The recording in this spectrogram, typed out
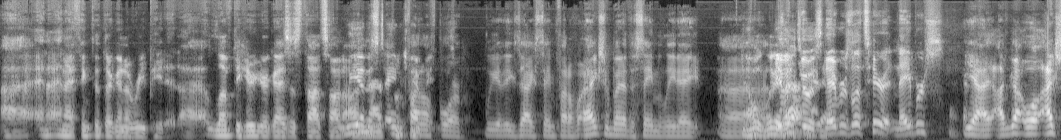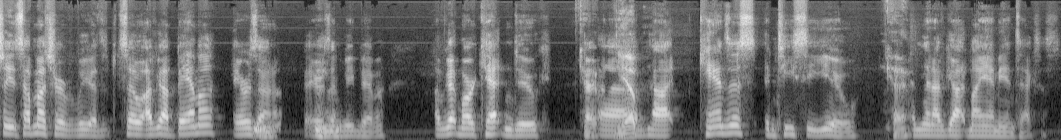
uh, and and I think that they're going to repeat it. Uh, I'd love to hear your guys' thoughts on. We on have the same Final champions. Four. We have the exact same Final Four. I actually might have the same Elite Eight. Uh, Oh, look Give it to us, neighbors. Let's hear it, neighbors. Yeah, I've got. Well, actually, it's, I'm not sure. If we have, so I've got Bama, Arizona, Arizona beat Bama. I've got Marquette and Duke. Okay. Uh, Yep. I've got Kansas and TCU, Okay. and then I've got Miami and Texas.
